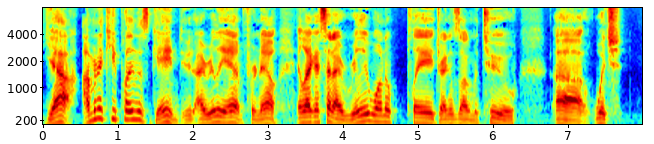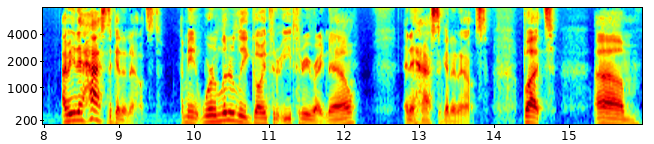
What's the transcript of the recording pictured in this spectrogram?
yeah, I'm gonna keep playing this game, dude. I really am for now. And like I said, I really want to play Dragon's Dogma 2, uh, which, I mean, it has to get announced. I mean, we're literally going through E3 right now, and it has to get announced. But, um,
